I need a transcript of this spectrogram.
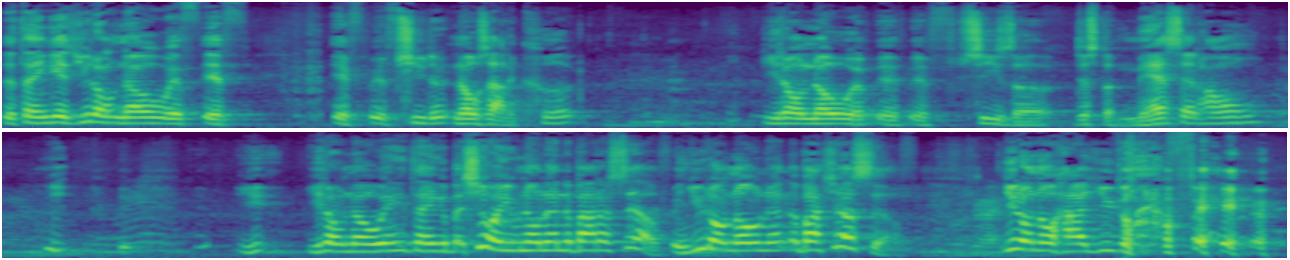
the thing is, you don't know if if if, if she knows how to cook. You don't know if, if, if she's a, just a mess at home. You, you, you don't know anything about, she don't even know nothing about herself. And you don't know nothing about yourself. You don't know how you're going to fare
